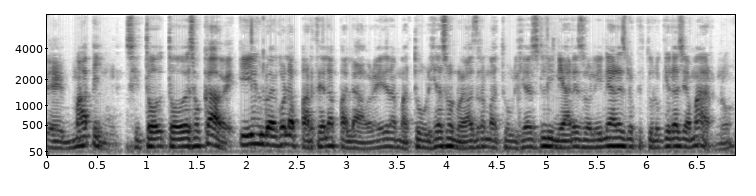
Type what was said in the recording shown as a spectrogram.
eh, mapping, si todo, todo eso cabe. Y luego la parte de la palabra y dramaturgias o nuevas dramaturgias lineares, no lineares, lo que tú lo quieras llamar, ¿no?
